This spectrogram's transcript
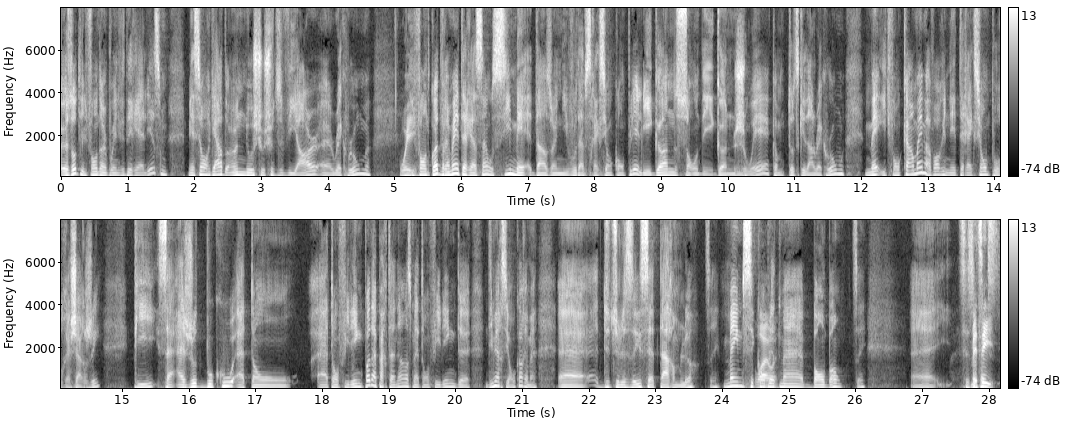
Eux autres, ils le font d'un point de vue des réalismes. Mais si on regarde un de nos chouchous du VR, euh, Rec Room, Oui. ils font de quoi de vraiment intéressant aussi, mais dans un niveau d'abstraction complet. Les guns sont des guns jouets, comme tout ce qui est dans Rec Room, mais ils te font quand même avoir une interaction pour recharger. Puis, ça ajoute beaucoup à ton à ton feeling, pas d'appartenance, mais à ton feeling d'immersion, carrément, euh, d'utiliser cette arme-là. Même si c'est Ouais, ouais. complètement bonbon. Euh, ça. Mais tu sais,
